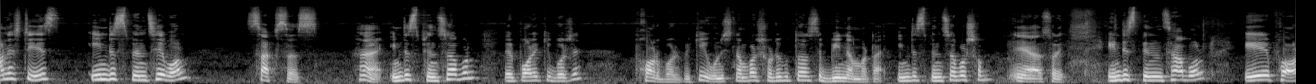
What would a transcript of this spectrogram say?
honesty is indispensable success হ্যাঁ ইন্ডিসপেন্সেবল এরপরে কি বসে ফর বসবে। কি? উনিশ নম্বর সঠিক উত্তর হচ্ছে বি নাম্বারটা। ইন্ডিসপেন্সেবল সব সরি ইন্ডিসপেন্সাবল এ ফর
